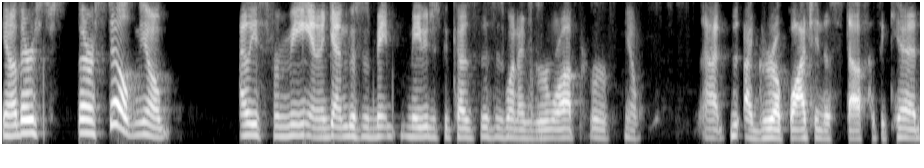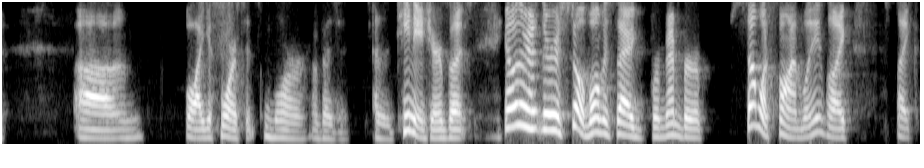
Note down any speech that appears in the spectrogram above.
you know, there's there are still, you know, at least for me, and again, this is may- maybe just because this is when I grew up, or you know, I, I grew up watching this stuff as a kid. Um, well, I guess more as a, more of as a, as a teenager, but you know, there there are still moments that I remember somewhat fondly, like like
